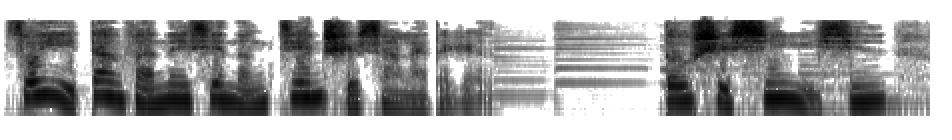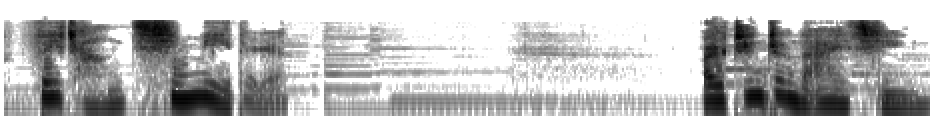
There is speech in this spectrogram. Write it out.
所以，但凡那些能坚持下来的人，都是心与心非常亲密的人。而真正的爱情，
